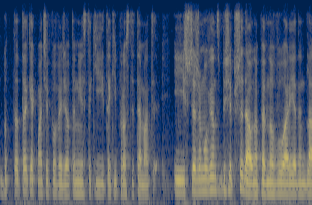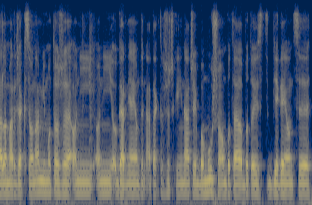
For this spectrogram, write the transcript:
bo to tak jak Maciek powiedział, to nie jest taki, taki prosty temat. I szczerze mówiąc, by się przydał na pewno WR1 dla Lamar Jacksona, mimo to, że oni, oni ogarniają ten atak troszeczkę inaczej, bo muszą, bo, ta, bo to jest biegający.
